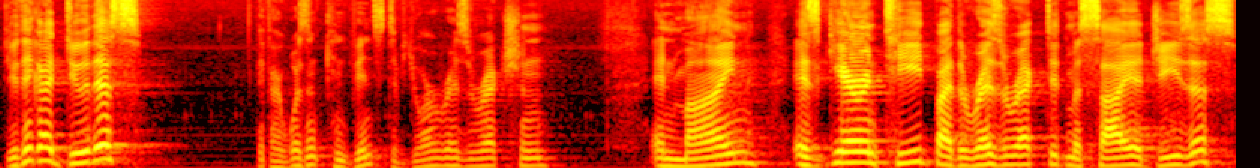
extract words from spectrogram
Do you think I'd do this if I wasn't convinced of your resurrection and mine is guaranteed by the resurrected Messiah, Jesus?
